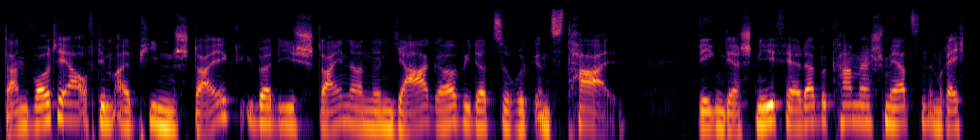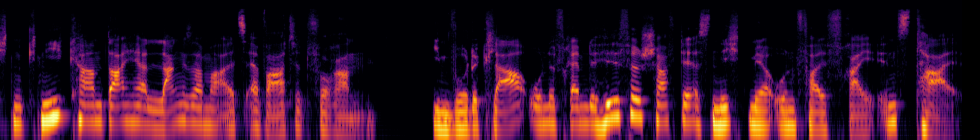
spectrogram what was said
Dann wollte er auf dem alpinen Steig über die steinernen Jager wieder zurück ins Tal. Wegen der Schneefelder bekam er Schmerzen im rechten Knie, kam daher langsamer als erwartet voran. Ihm wurde klar, ohne fremde Hilfe schafft er es nicht mehr unfallfrei ins Tal.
